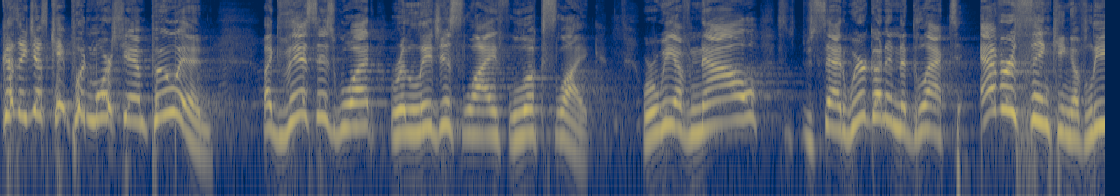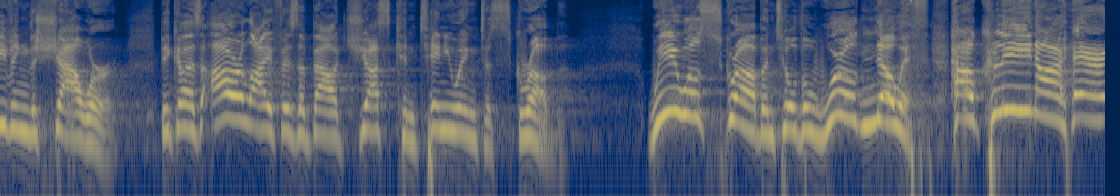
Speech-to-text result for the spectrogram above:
Because they just keep putting more shampoo in. Like, this is what religious life looks like, where we have now said we're going to neglect ever thinking of leaving the shower because our life is about just continuing to scrub. We will scrub until the world knoweth how clean our hair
